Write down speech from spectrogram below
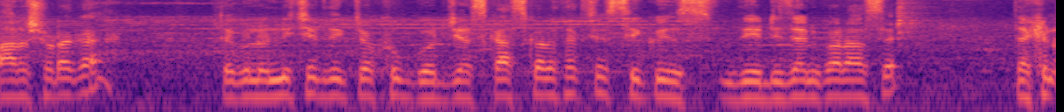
বারোশো টাকা। তো এগুলো নিচের দিকটা খুব গর্জিয়াস কাজ করা থাকছে সিকুয়েন্স দিয়ে ডিজাইন করা আছে। দেখেন,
